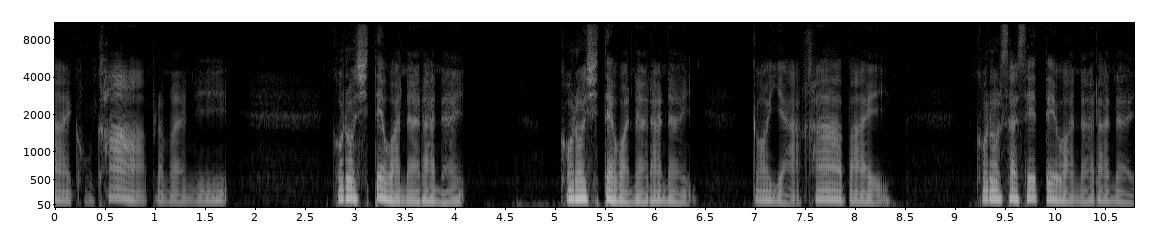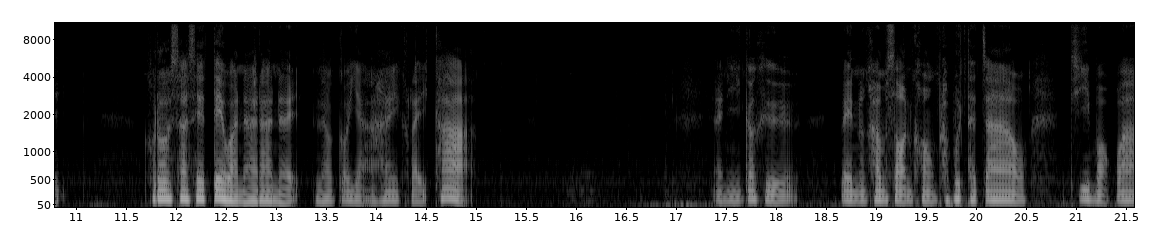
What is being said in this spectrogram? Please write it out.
กายของข้าประมาณนี้殺してはならない 殺してはならない ก็อย่าฆ่าไป殺させてはならない 殺させてはならない แล้วก็อย่าให้ใครฆ่า อันนี้ก็คือเป็นคำสอนของพระพุทธเจ้าที่บอกว่า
